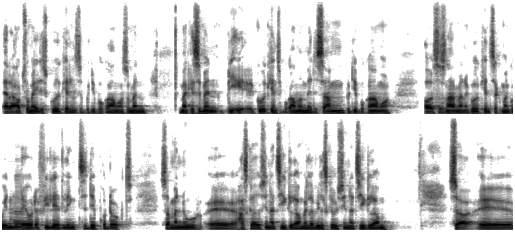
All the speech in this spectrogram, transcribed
er der automatisk godkendelse på de programmer, så man, man kan simpelthen blive øh, godkendt til programmet med det samme på de programmer, og så snart man er godkendt, så kan man gå ind og lave et affiliate link til det produkt, som man nu øh, har skrevet sin artikel om, eller vil skrive sin artikel om. Så øh,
